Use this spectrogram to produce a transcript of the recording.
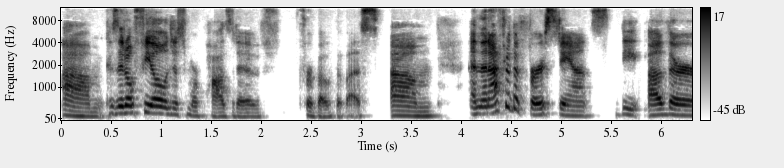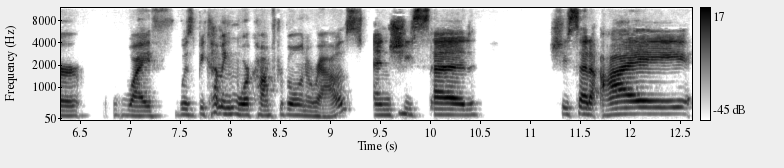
because um, it'll feel just more positive for both of us. Um, and then after the first dance, the other wife was becoming more comfortable and aroused and she mm. said she said i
